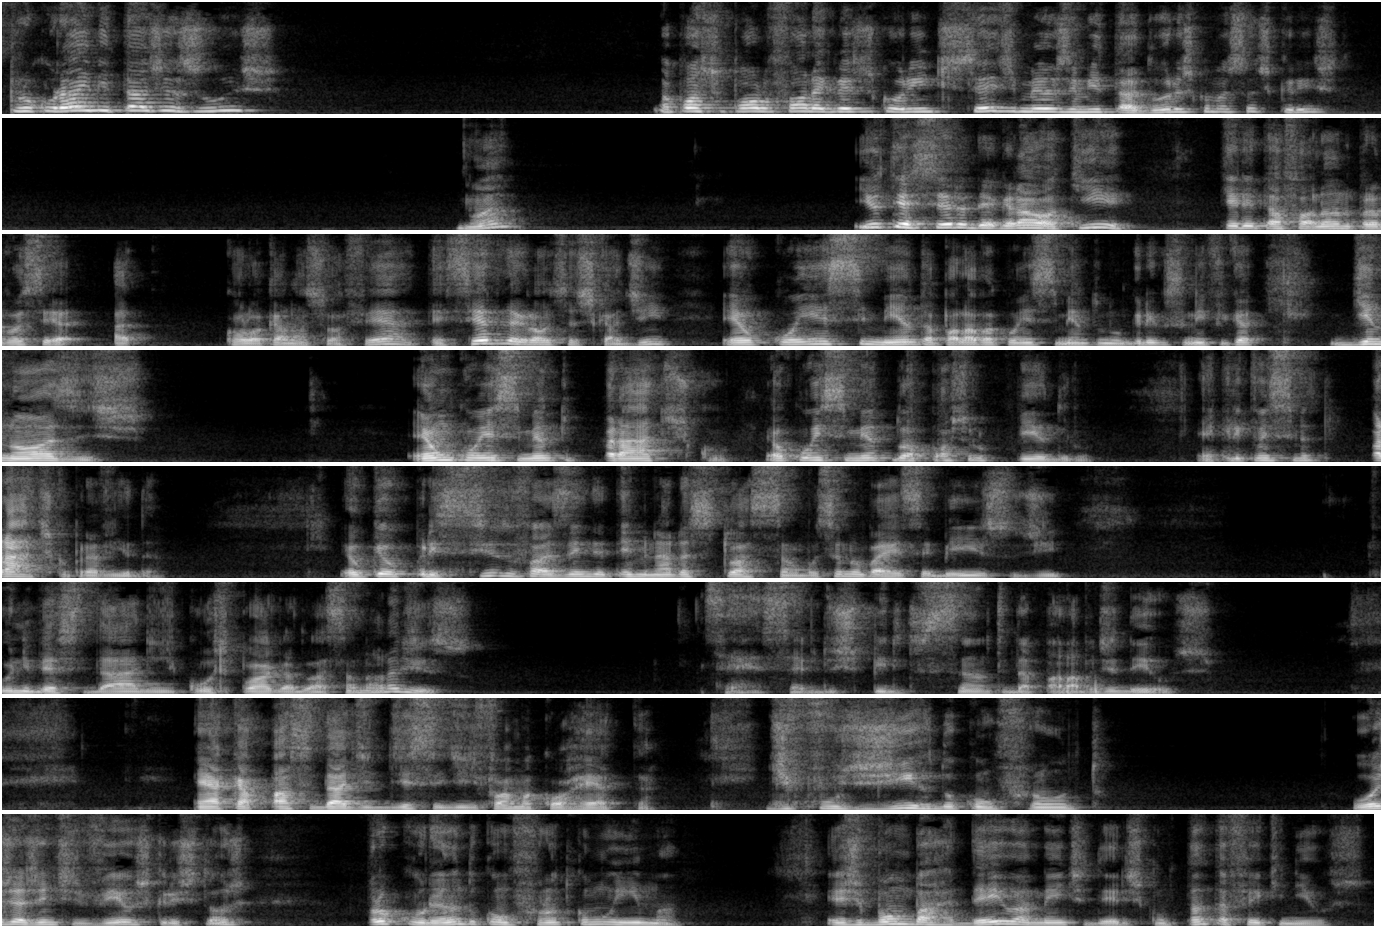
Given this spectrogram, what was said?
Procurar imitar Jesus. O apóstolo Paulo fala à igreja de Coríntios: sede meus imitadores, como eu sou de Cristo. Não é? E o terceiro degrau aqui, que ele está falando para você colocar na sua fé, terceiro degrau dessa escadinha, é o conhecimento. A palavra conhecimento no grego significa gnosis é um conhecimento prático, é o conhecimento do apóstolo Pedro. É aquele conhecimento prático para a vida. É o que eu preciso fazer em determinada situação. Você não vai receber isso de universidade, de curso pós-graduação, nada disso. Você recebe do Espírito Santo e da palavra de Deus. É a capacidade de decidir de forma correta, de fugir do confronto. Hoje a gente vê os cristãos procurando o confronto como imã. Eles bombardeiam a mente deles com tanta fake news.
